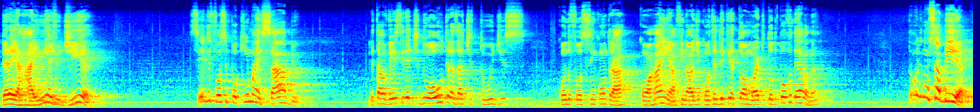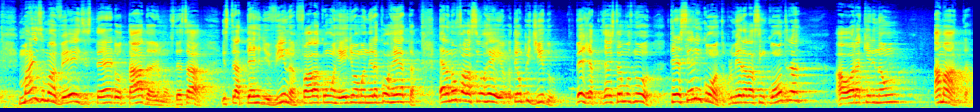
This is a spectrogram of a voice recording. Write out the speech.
Peraí, a rainha judia, se ele fosse um pouquinho mais sábio, ele talvez teria tido outras atitudes quando fosse se encontrar com a rainha. Afinal de contas, ele decretou a morte de todo o povo dela, né? Então ele não sabia. Mais uma vez, Esther, dotada, irmãos, dessa estratégia divina, fala com o rei de uma maneira correta. Ela não fala assim, o oh, rei, eu tenho um pedido. Veja, já estamos no terceiro encontro. Primeiro ela se encontra a hora que ele não a mata.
